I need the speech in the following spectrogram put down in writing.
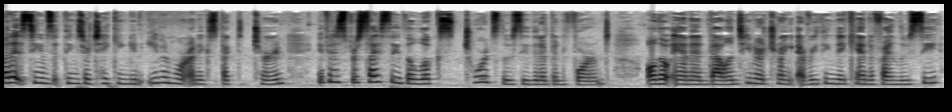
But it seems that things are taking an even more unexpected turn if it is precisely the looks towards Lucy that have been formed. Although Anna and Valentine are trying everything they can to find Lucy,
